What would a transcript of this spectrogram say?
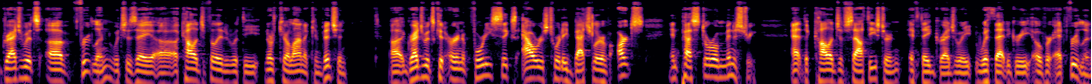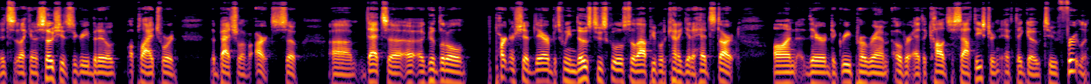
graduates of Fruitland, which is a, uh, a college affiliated with the North Carolina Convention. Uh, graduates can earn 46 hours toward a Bachelor of Arts in Pastoral Ministry at the College of Southeastern if they graduate with that degree over at Fruitland. It's like an associate's degree, but it'll apply toward the Bachelor of Arts. So um, that's a, a good little partnership there between those two schools to allow people to kind of get a head start on their degree program over at the College of Southeastern if they go to Fruitland.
